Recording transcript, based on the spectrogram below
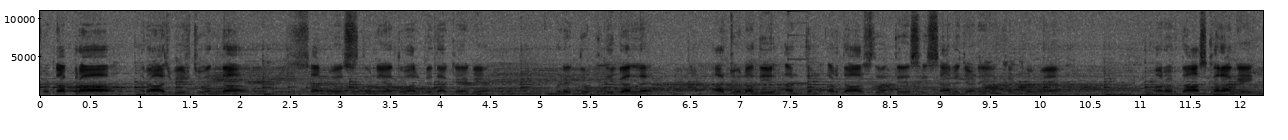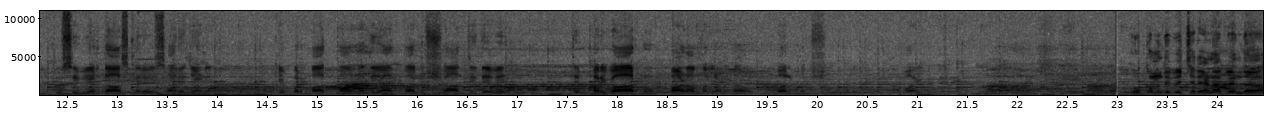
ਛੋਟਾ ਭਰਾ ਰਾਜਵੀਰ ਜਵੰਦਾ ਸਾਨੂੰ ਇਸ ਦੁਨੀਆ ਤੋਂ ਅਲਵਿਦਾ ਕਹਿ ਗਿਆ, ਬੜੇ ਦੁੱਖ ਦੀ ਗੱਲ ਹੈ। ਅੱਜ ਉਹਨਾਂ ਦੀ ਅੰਤਮ ਅਰਦਾਸ ਦੇ ਉੱਤੇ ਅਸੀਂ ਸਾਰੇ ਜਣੇ ਇਕੱਠੇ ਹੋਏ ਹਾਂ ਔਰ ਅਰਦਾਸ ਕਰਾਂਗੇ, ਤੁਸੀਂ ਵੀ ਅਰਦਾਸ ਕਰਿਓ ਸਾਰੇ ਜਣੇ ਕਿ ਪਰਮਾਤਮਾ ਉਹਨਾਂ ਦੀ ਆਤਮਾ ਨੂੰ ਸ਼ਾਂਤੀ ਦੇਵੇ ਤੇ ਪਰਿਵਾਰ ਨੂੰ ਭਾਣਾ ਮੰਨਣ ਦਾ ਬਲ ਬਖਸ਼ੇ। ਹੁਕਮ ਦੇ ਵਿੱਚ ਰਹਿਣਾ ਪੈਂਦਾ,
